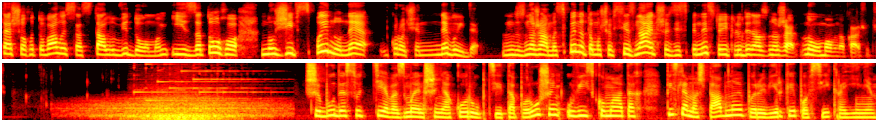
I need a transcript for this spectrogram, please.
те, що готувалося, стало відомим, і з-за того ножі в спину не коротше не вийде. З ножами спину, тому що всі знають, що зі спини стоїть людина з ножем, ну умовно кажучи. Чи буде суттєве зменшення корупції та порушень у військоматах після масштабної перевірки по всій країні?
